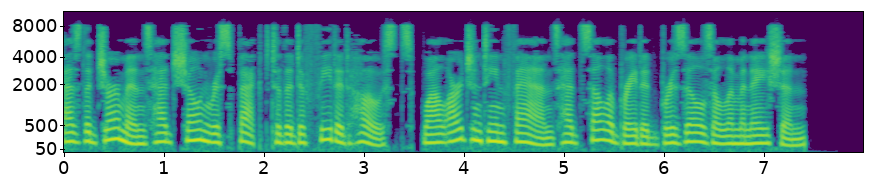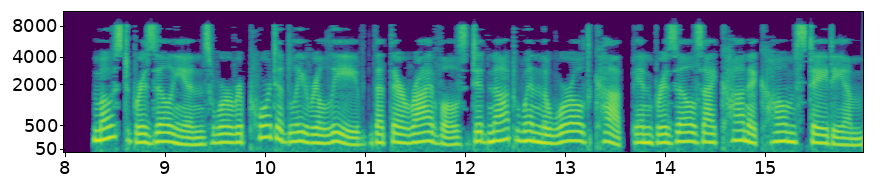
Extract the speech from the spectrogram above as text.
as the Germans had shown respect to the defeated hosts, while Argentine fans had celebrated Brazil's elimination. Most Brazilians were reportedly relieved that their rivals did not win the World Cup in Brazil's iconic home stadium.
